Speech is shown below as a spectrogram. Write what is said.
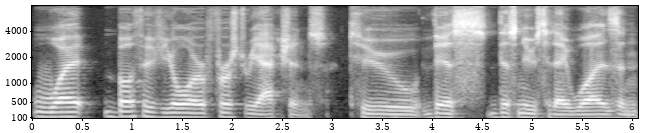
what both of your first reactions to this this news today was, and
